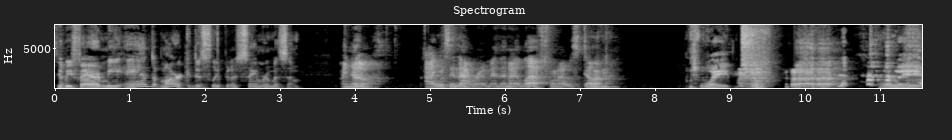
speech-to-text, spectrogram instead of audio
to be fair, me and Mark did sleep in the same room as him. I know. I was in that room and then I left when I was done. Wait, wait,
